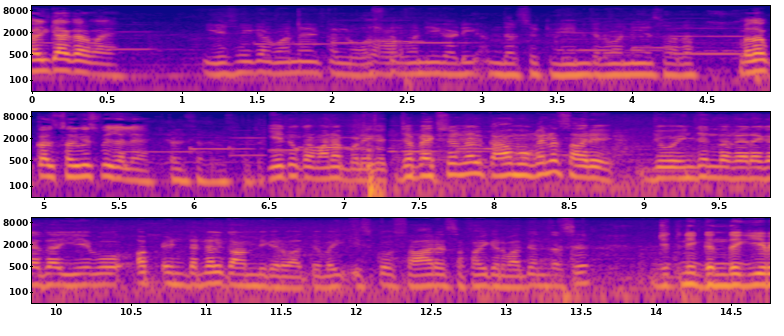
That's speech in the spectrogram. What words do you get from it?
कल क्या करवाएँ? ये सही करवाना है कल वॉश करवानी है गाड़ी अंदर से क्लीन करवानी है सारा। मतलब कल सर्विस पे चले। कल सर्विस पे। ये तो करवाना पड़ेगा। जब एक्सटर्नल काम हो गए ना सारे जो इंजन वगैरह का था ये वो अब इंटरनल काम भी करवाते हैं भाई। इसको सारे सफ़ाई करवाते हैं अंदर से। जितनी गंदगी ये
